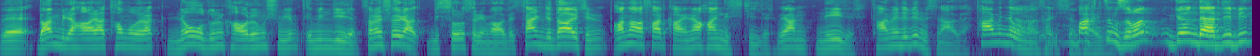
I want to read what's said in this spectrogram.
ve ben bile hala tam olarak ne olduğunu kavramış mıyım emin değilim. Sana şöyle bir soru sorayım abi. Sence daha içenin ana hasar kaynağı hangi skill'dir veya neyidir? Tahmin edebilir misin abi? Tahminde bulmanı istiyorum Baktığım sadece. zaman gönderdiği bir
